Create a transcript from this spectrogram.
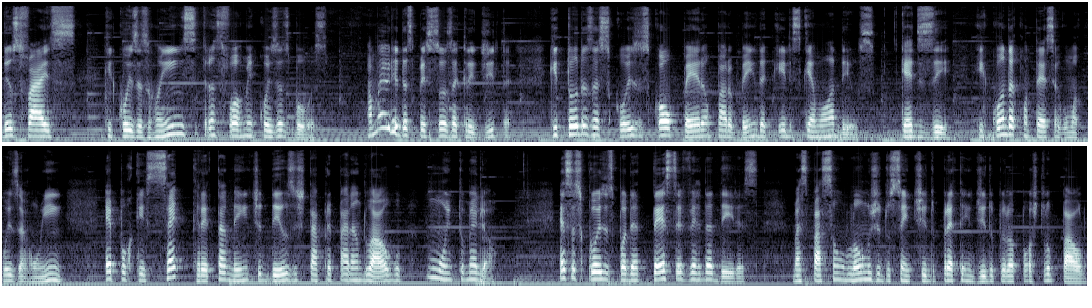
Deus faz que coisas ruins se transformem em coisas boas. A maioria das pessoas acredita que todas as coisas cooperam para o bem daqueles que amam a Deus. Quer dizer que quando acontece alguma coisa ruim, é porque secretamente Deus está preparando algo muito melhor. Essas coisas podem até ser verdadeiras, mas passam longe do sentido pretendido pelo apóstolo Paulo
